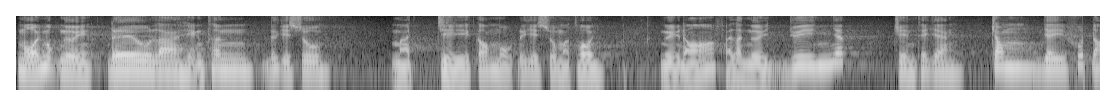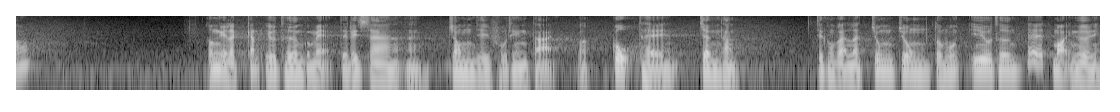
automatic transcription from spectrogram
mỗi một người đều là hiện thân Đức Giêsu mà chỉ có một Đức Giêsu mà thôi. Người đó phải là người duy nhất trên thế gian trong giây phút đó. Có nghĩa là cách yêu thương của mẹ Teresa à, trong giây phút hiện tại và cụ thể chân thành chứ không phải là chung chung tôi muốn yêu thương hết mọi người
